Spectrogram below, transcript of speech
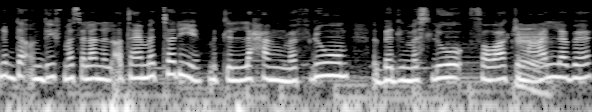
بنبدأ نضيف مثلا الأطعمة الطرية مثل اللحم المفروم البيض المسلوق فواكه. معلبة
